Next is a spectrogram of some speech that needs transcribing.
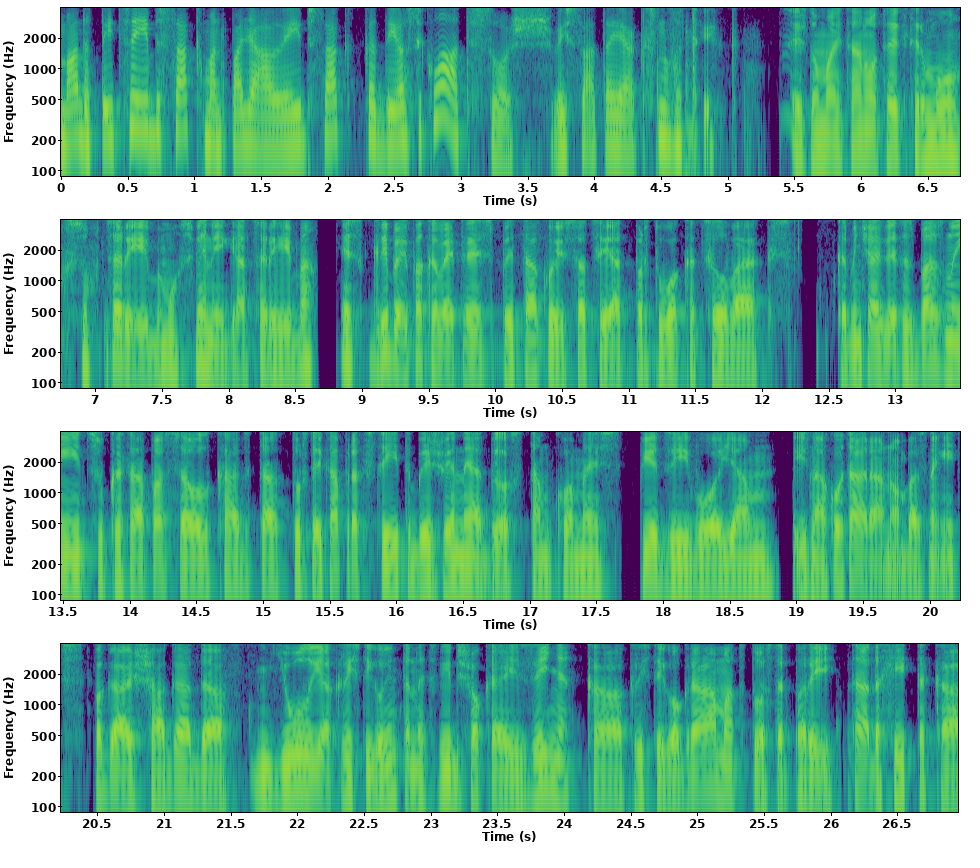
mana ticība saka, man paļāvība saka, ka Dievs ir klātesošs visā tajā, kas notiek. Es domāju, tā noteikti ir mūsu cerība, mūsu vienīgā cerība. Es gribēju pakavēties pie tā, ko jūs sacījāt par to, ka cilvēks kad viņš aiziet uz baznīcu, ka tā pasaule, kāda tā tur tiek aprakstīta, bieži vien neatbilst tam, ko mēs piedzīvojam, iznākot ārā no baznīcas. Pagājušā gada jūlijā kristīgo internetu vidi šokēja ziņa, ka kristīgo grāmatu, tostarp arī tāda hita kā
